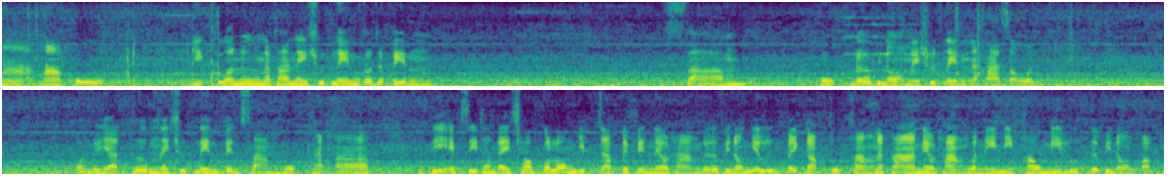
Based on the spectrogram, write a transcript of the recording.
5 5 คู่ อีกตัวหนึ่งนะคะ ในชุดเน้นก็จะเป็น 3 6 เด้อพี่น้องในชุดเน้นนะคะสอนขออนุญาตเพิ่มในชุดเน้นเป็น 3 6 นะคะพี่พี่เอฟซีท่านใดชอบก็ลองหยิบจับไปเป็นแนวทางเด้อพี่น้องอย่าลืมไปกลับทุกครั้งนะคะ แนวทางวันนี้มีเข้ามีหลุดเด้อพี่น้องปรับป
